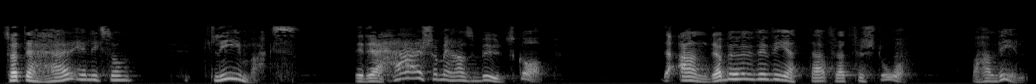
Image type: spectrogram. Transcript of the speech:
Så att det här är liksom klimax. Det är det här som är hans budskap. Det andra behöver vi veta för att förstå vad han vill.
